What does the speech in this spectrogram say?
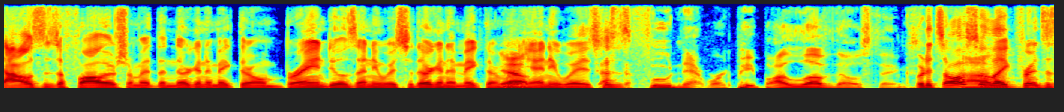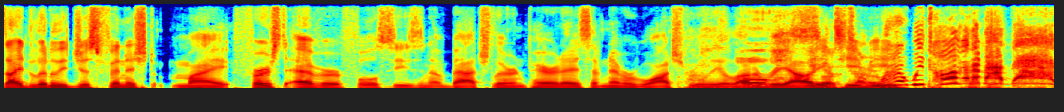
thousands of followers from it. Then they're gonna make their own brand deals anyway, so they're gonna make their Yeah. money anyways. The Because Food Network people. I love those things. but it's also Um, like, for instance, I literally just finished my first ever full season of Bachelor in Paradise. I've never watched really a lot of Oh, reality so TV. Why are we talking about that?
